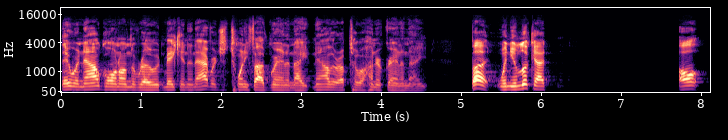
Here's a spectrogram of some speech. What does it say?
They were now going on the road making an average of 25 grand a night. Now they're up to 100 grand a night. But when you look at all,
